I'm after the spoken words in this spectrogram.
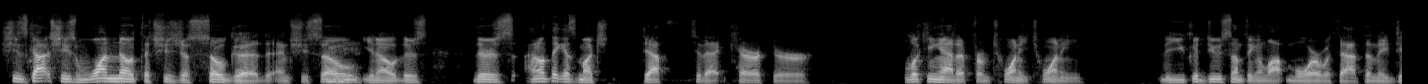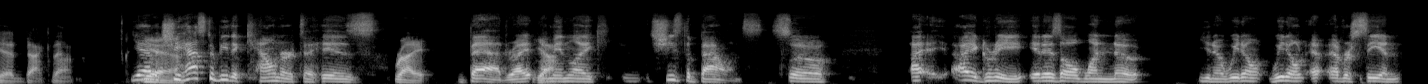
she's got she's one note that she's just so good, and she's so Mhm. you know, there's there's I don't think as much depth to that character looking at it from 2020 that you could do something a lot more with that than they did back then Yeah, Yeah. but she has to be the counter to his right bad, right? Yeah. I mean, like she's the balance. So I I agree. It is all one note. You know, we don't we don't ever see an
